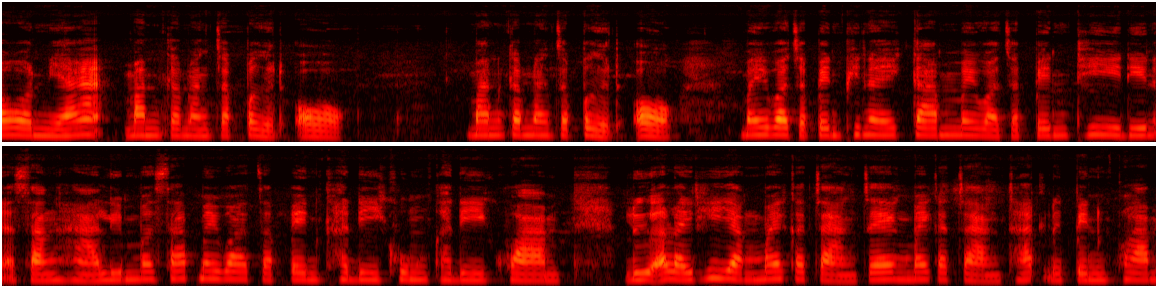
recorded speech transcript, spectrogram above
ตอนนี้มันกำลังจะเปิดออก มันกำลังจะเปิดออก ไม่ว่าจะเป็นพินัยกรรม ไม่ว่าจะเป็นที่ดินอสังหาริมทรัพย์ ไม่ว่าจะเป็นคดีคุงคดีความ หรืออะไรที่ยังไม่กระจ่างแจ้งไม่กระจ่างชัด หรือเป็นความ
